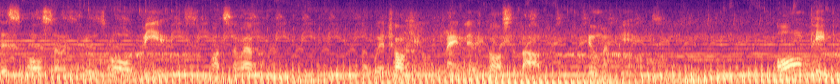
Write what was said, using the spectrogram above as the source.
This also includes all beings whatsoever, but we're talking mainly, of course, about human beings. All people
